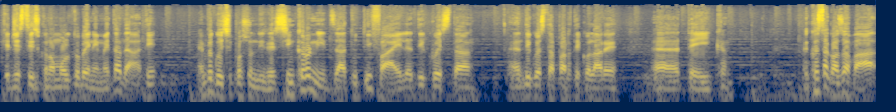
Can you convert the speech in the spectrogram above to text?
che gestiscono molto bene i metadati e per cui si possono dire sincronizza tutti i file di questa, eh, di questa particolare eh, take. E questa cosa va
